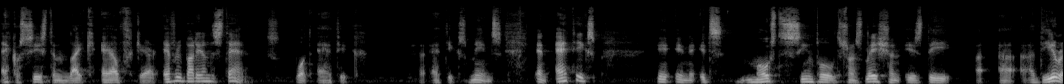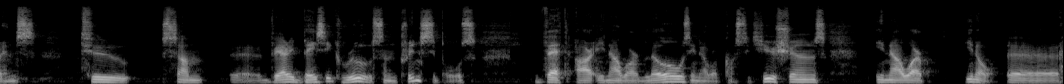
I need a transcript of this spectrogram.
ecosystem like healthcare, everybody understands what ethic uh, ethics means. And ethics, in, in, its most simple translation, is the uh, uh adherence to some uh, very basic rules and principles that are in our laws, in our constitutions, in our you know uh,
